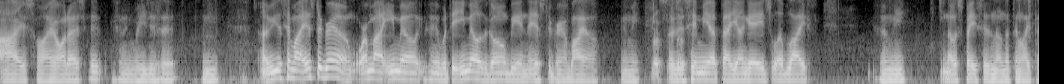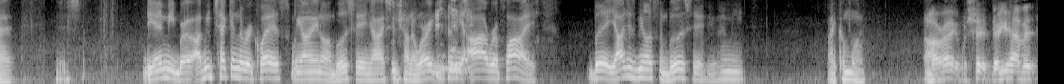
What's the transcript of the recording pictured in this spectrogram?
Alright, so like all that shit. You feel me? What he just said. Mm. Um, you just hit my Instagram or my email. You feel me? But the email is gonna be in the Instagram bio. You me? That's so just hit me up at Young Age Love Life. You feel me? No spaces, no nothing like that. Just DM me, bro. I be checking the requests when y'all ain't on bullshit and y'all actually trying to work. You feel me? I reply. But y'all just be on some bullshit. You feel me? Like, come on. All right, well, shit, there you have it.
